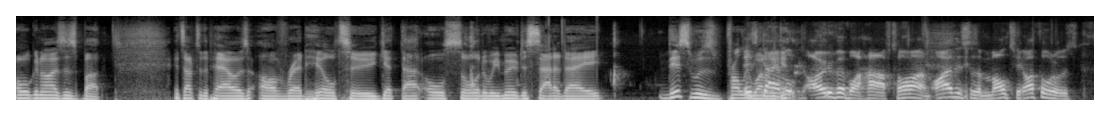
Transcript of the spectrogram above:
organises. But it's up to the powers of Red Hill to get that all sorted. We move to Saturday. This was probably This one game of the looked over by half time. I this is a multi. I thought it was.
